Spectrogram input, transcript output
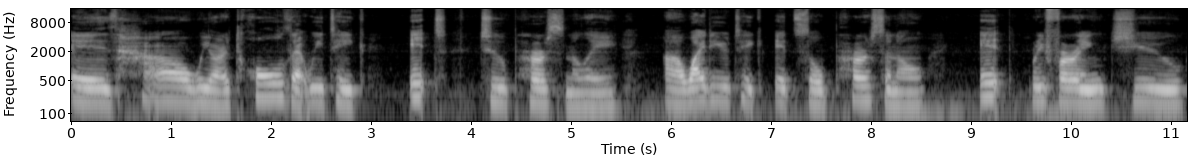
is how we are told that we take it too personally. Uh, why do you take it so personal? It referring to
